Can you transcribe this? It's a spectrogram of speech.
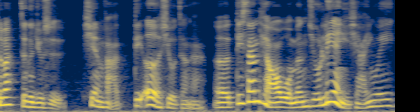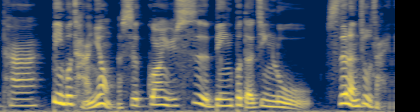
是吧？这个就是宪法第二修正案。呃，第三条我们就练一下，因为它并不常用，是关于士兵不得进入私人住宅。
